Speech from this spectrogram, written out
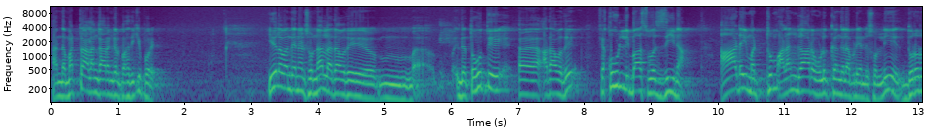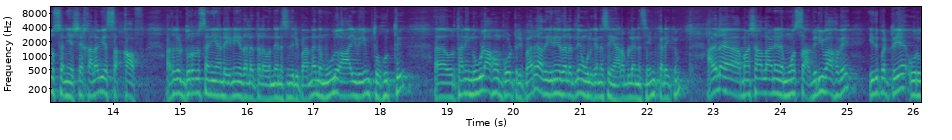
அந்த மற்ற அலங்காரங்கள் பகுதிக்கு போகிறேன் இதில் வந்து என்னென்னு சொன்னால் அதாவது இந்த தொகுத்து அதாவது ஃபெகுல் லிபாஸ் வசீனா ஆடை மற்றும் அலங்கார ஒழுக்கங்கள் அப்படி என்று சொல்லி துரருசனிய ஷேக் அலவிய சக்காஃப் அவர்கள் துரருசனியாண்ட இணையதளத்தில் வந்து என்ன செஞ்சிருப்பாருன்னா இந்த முழு ஆய்வையும் தொகுத்து ஒரு தனி நூலாகவும் போட்டிருப்பார். அது இணையதளத்துலேயும் உங்களுக்கு என்ன செய்யும்? அரபில் என்ன செய்யும்? கிடைக்கும். அதில் மஷாலான மோசா விரிவாகவே இது பற்றிய ஒரு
